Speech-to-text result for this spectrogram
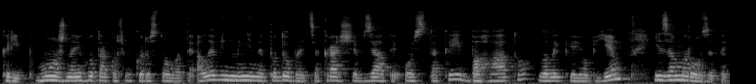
кріп. Можна його також використовувати, але він мені не подобається. Краще взяти ось такий багато, великий об'єм і заморозити.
